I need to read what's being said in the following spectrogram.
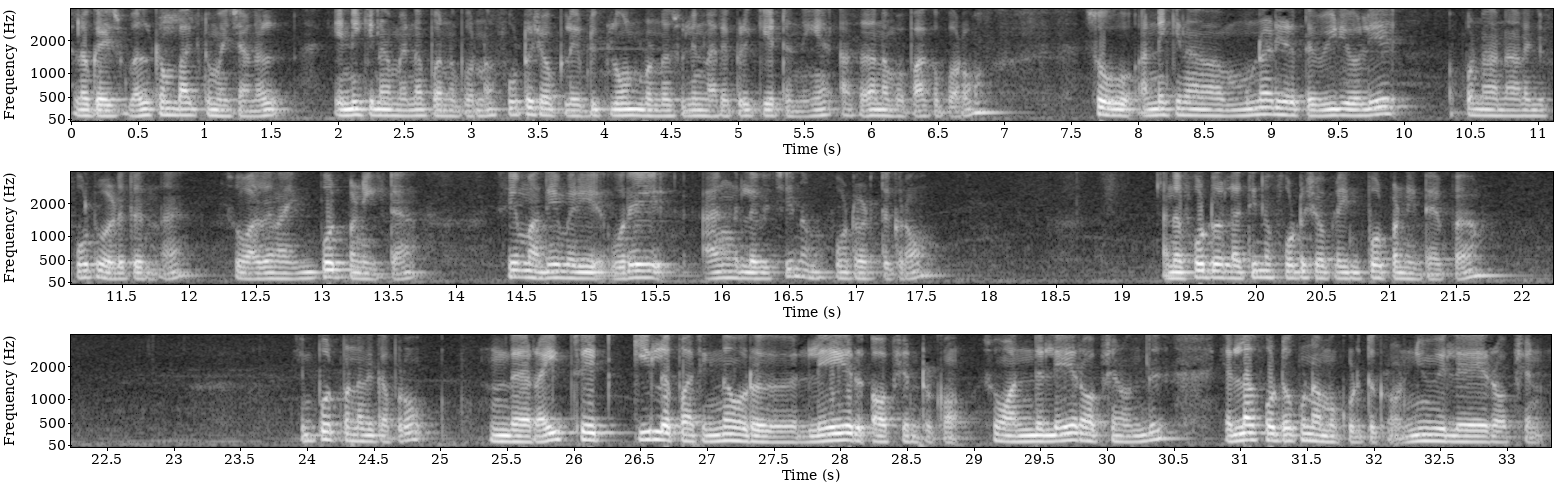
Hello guys welcome back to my channel இன்றைக்கி நம்ம என்ன பண்ண போகிறோம்னா ஃபோட்டோஷாப்பில் எப்படி க்ளோன் பண்ண சொல்லி நிறைய பேர் கேட்டிருந்தீங்க. அதை தான் நம்ம பார்க்க போகிறோம் ஸோ அன்றைக்கி நான் முன்னாடி எடுத்த வீடியோலேயே அப்போ நான் நாலஞ்சு ஃபோட்டோ எடுத்திருந்தேன். ஸோ அதை நான் இம்போர்ட் பண்ணிக்கிட்டேன். சேம் அதேமாதிரி ஒரே ஆங்கிளில் வச்சு நம்ம ஃபோட்டோ எடுத்துக்கிறோம். அந்த ஃபோட்டோ எல்லாத்தையும் நான் ஃபோட்டோஷாப்பில் இம்போர்ட் பண்ணிட்டேன் இப்போ. இம்போர்ட் பண்ணதுக்கப்புறம் இந்த ரைட் சைட் கீழே பார்த்தீங்கன்னா ஒரு லேயர் ஆப்ஷன் இருக்கும். ஸோ அந்த லேயர் ஆப்ஷன் வந்து எல்லா ஃபோட்டோக்கும் நம்ம கொடுத்துக்குறோம். நியூ லேயர் ஆப்ஷன்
